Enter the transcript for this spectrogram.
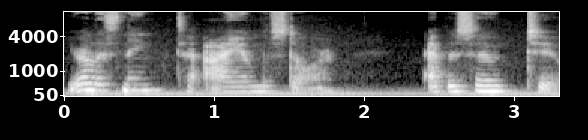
You're listening to I Am the Storm, Episode 2.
